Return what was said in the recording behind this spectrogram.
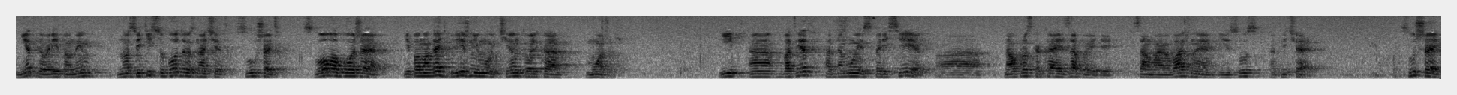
Нет, говорит он им, но светить субботу значит слушать Слово Божие и помогать ближнему, чем только можешь. И э, в ответ одному из фарисеев э, на вопрос, какая из заповедей самая важная, Иисус отвечает. «Слушай,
